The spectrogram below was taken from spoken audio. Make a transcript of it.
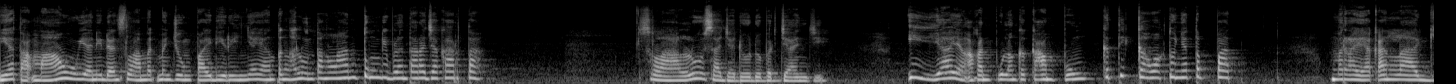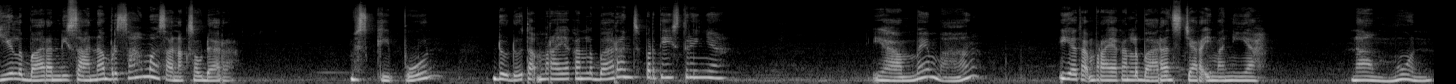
Ia tak mau Yani dan Selamet menjumpai dirinya yang tengah luntang-lantung di belantara Jakarta. Selalu saja Dodo berjanji, ia yang akan pulang ke kampung ketika waktunya tepat merayakan lagi lebaran di sana bersama sanak saudara. Meskipun Dodo tak merayakan lebaran seperti istrinya. Ya memang, ia tak merayakan lebaran secara imaniah. Namun,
